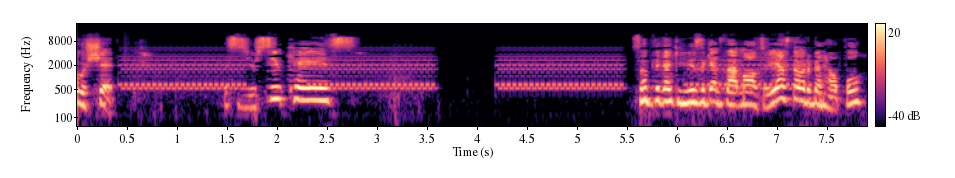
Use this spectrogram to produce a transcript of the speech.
Oh shit. This is your suitcase. Something I can use against that monster. Yes, that would have been helpful.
